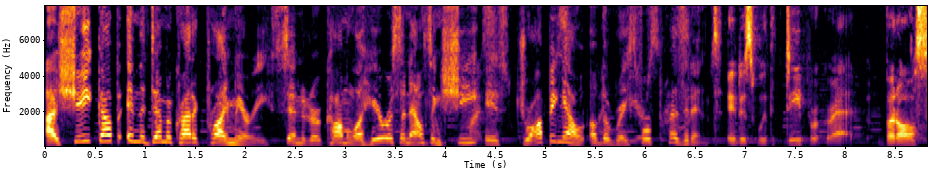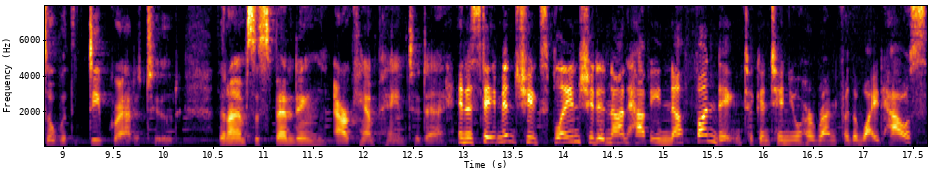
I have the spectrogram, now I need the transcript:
A shakeup in the Democratic primary. Senator Kamala Harris announcing she is dropping out of the race for president. It is with deep regret, but also with deep gratitude, that I am suspending our campaign today. In a statement, she explained she did not have enough funding to continue her run for the White House.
